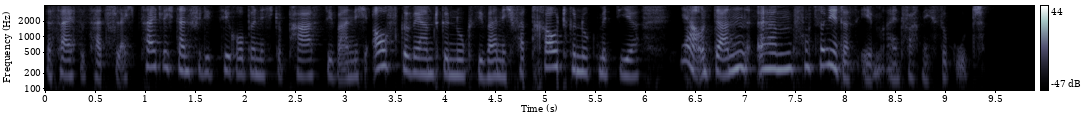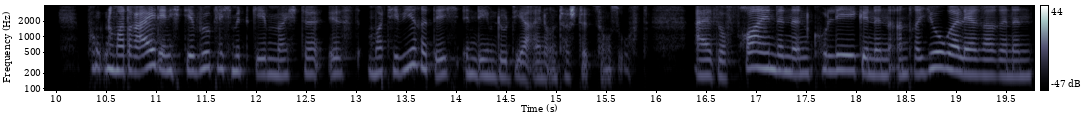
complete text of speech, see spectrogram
Das heißt, es hat vielleicht zeitlich dann für die Zielgruppe nicht gepasst, sie war nicht aufgewärmt genug, sie war nicht vertraut genug mit dir. Ja, und dann ähm, funktioniert das eben einfach nicht so gut. Punkt Nummer drei, den ich dir wirklich mitgeben möchte, ist, motiviere dich, indem du dir eine Unterstützung suchst. Also Freundinnen, Kolleginnen, andere Yogalehrerinnen,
